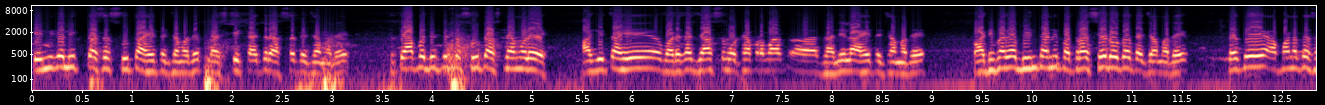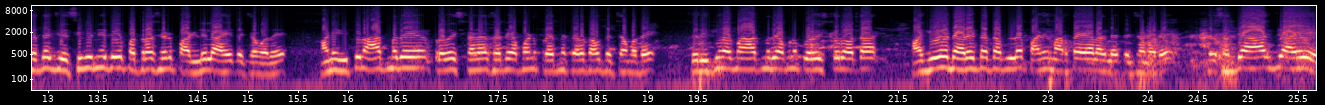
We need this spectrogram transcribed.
केमिकल युक्त असं सूत आहे त्याच्यामध्ये. प्लॅस्टिक काहीतरी असतं त्याच्यामध्ये. तर त्या पद्धतीचं सूत असल्यामुळे आगीचा हे भडका जास्त मोठ्या प्रमाणात झालेला आहे त्याच्यामध्ये. पाठीमागा भिंत आणि पत्रा शेड होता त्याच्यामध्ये. तर ते आपण आता सध्या जेसीबीने ते पत्रा शेड पाडलेलं आहे त्याच्यामध्ये आणि इथून आतमध्ये प्रवेश करण्यासाठी आपण प्रयत्न करत आहोत त्याच्यामध्ये. तर इथून आपण आतमध्ये आपण प्रवेश करू. आता आगीवर डायरेक्ट आता आपल्याला पाणी मारता यायला लागलं त्याच्यामध्ये. तर सध्या आग जी आहे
